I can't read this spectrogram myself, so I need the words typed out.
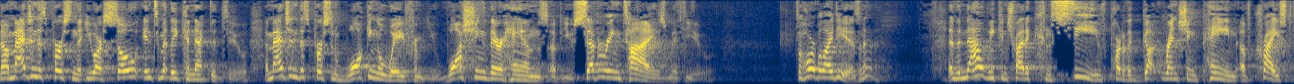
Now imagine this person that you are so intimately connected to. Imagine this person walking away from you, washing their hands of you, severing ties with you. It's a horrible idea, isn't it? And then now we can try to conceive part of the gut wrenching pain of Christ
